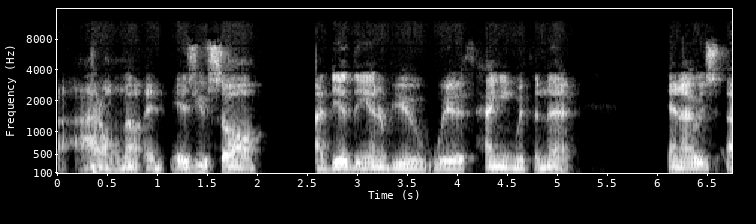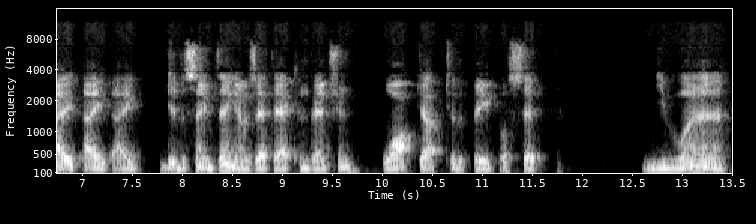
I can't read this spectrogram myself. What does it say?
I don't know. And as you saw, I did the interview with Hanging with the Net, and I was I, I I did the same thing. I was at that convention, walked up to the people, said, "You want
